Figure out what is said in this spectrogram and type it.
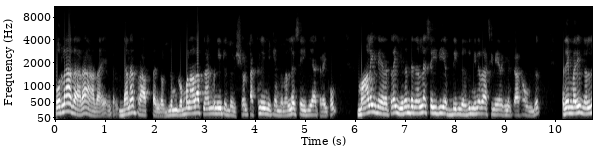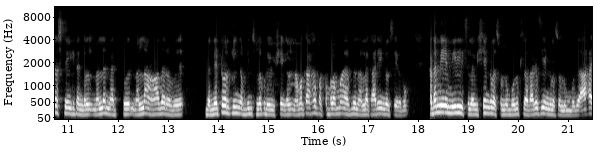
பொருளாதார ஆதாயங்கள் தன பிராப்தங்கள். ரொம்ப நாளாக பிளான் பண்ணிட்டு இருந்த விஷயம் டக்குனு இன்னைக்கு அந்த நல்ல செய்தியாக கிடைக்கும். மாலை நேரத்தில் இரண்டு நல்ல செய்தி அப்படிங்கிறது மீனராசி நேர்களுக்காக உண்டு. அதே மாதிரி நல்ல சிநேகிதங்கள் நல்ல நட்பு நல்ல ஆதரவு இந்த நெட்ஒர்க்கிங் அப்படின்னு சொல்லக்கூடிய விஷயங்கள் நமக்காக பக்கபலமாக இருந்து நல்ல காரியங்கள் செய்கிறதும் கடமையை மீறி சில விஷயங்களை சொல்லும்போது சில ரகசியங்களை சொல்லும்போது ஆகா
